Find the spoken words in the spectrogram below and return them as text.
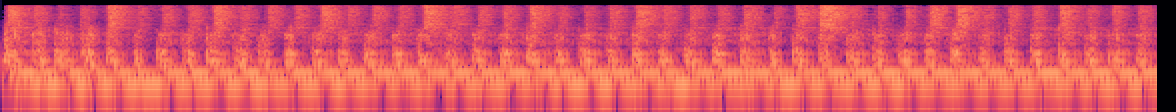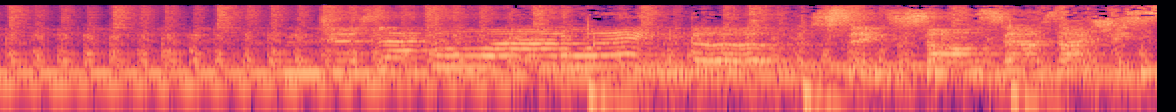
Just like a winged dove sings a song, sounds like she's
